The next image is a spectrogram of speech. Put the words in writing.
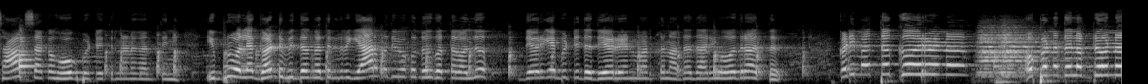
ಸಾಕು ಸಾಕ ಹೋಗ್ಬಿಟ್ಟೈತ್ರಿ ನನಗಂತೀನಿ. ಇಬ್ರು ಅಲ್ಲೇ ಗಂಟು ಬಿದ್ದಂಗ ಯಾರ್ ಮದುವೆ ಅಂತ ಗೊತ್ತಾಗಲ್ದು? ದೇವ್ರಿಗೆ ಬಿಟ್ಟಿದ್ದೆ. ದೇವ್ರು ಏನು ಮಾಡ್ತಾನ ಅದ ದಾರಿ ಹೋದ್ರ ಆತು ಕಡಿಮೆ ಮತ್ತ ಕೊರೋನಾ ಓಪನ್ ಅದ ಲಾಕ್ಡೌನ್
